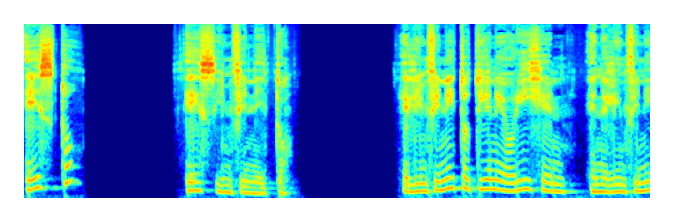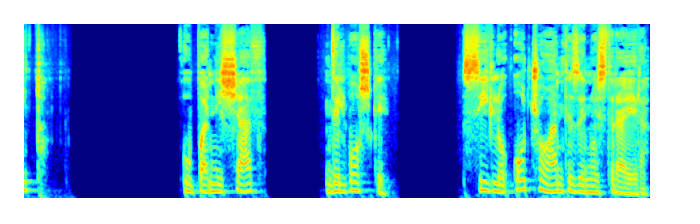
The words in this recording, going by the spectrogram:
Esto es infinito. El infinito tiene origen en el infinito. Upanishad del bosque, siglo VIII antes de nuestra era.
